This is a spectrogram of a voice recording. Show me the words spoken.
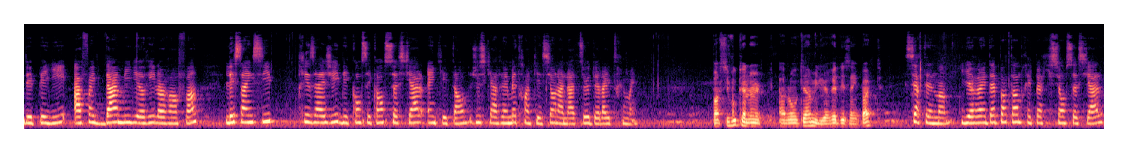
de payer afin d'améliorer leur enfant, laissant ainsi présager des conséquences sociales inquiétantes jusqu'à remettre en question la nature de l'être humain. Pensez-vous qu'à long- terme, il y aurait des impacts? Certainement, il y aura d'importantes répercussions sociales.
